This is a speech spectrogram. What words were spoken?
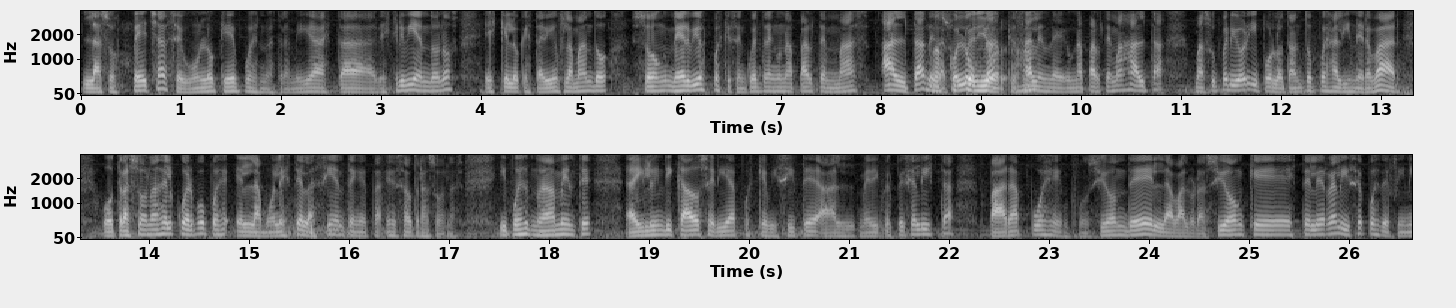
la sospecha, según lo que pues nuestra amiga está describiéndonos, es que lo que estaría inflamando son nervios pues que se encuentran en una parte más alta de la columna, que salen de una parte más alta, más superior, y por lo tanto, pues al inervar otras zonas del cuerpo, pues la molestia la sienten en esas otras zonas. Y pues nuevamente, ahí lo indicado sería pues que visite al médico especialista para, pues, en función de la valoración que éste le realice, pues definir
